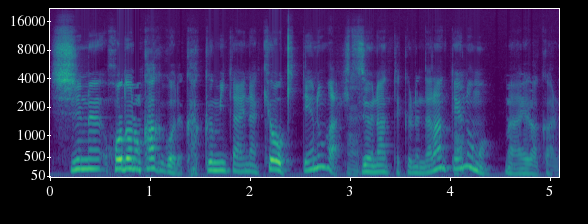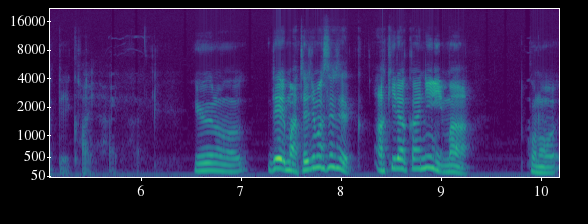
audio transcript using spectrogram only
死ぬほどの覚悟で書くみたいな狂気っていうのが必要になってくるんだなっていうのも、まあ、描かれていくと。はいうので、まあ、手島先生明らかに、まあ、この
